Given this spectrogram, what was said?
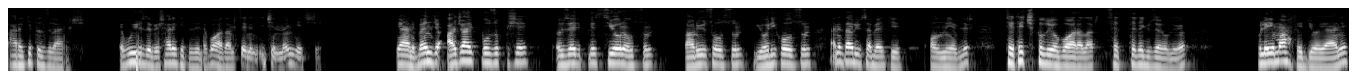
hareket hızı vermiş. E bu %5 hareket hızıyla bu adam senin içinden geçecek. Yani bence acayip bozuk bir şey. Özellikle Sion olsun, Darius olsun, Yorick olsun. Hani Darius'a belki olmayabilir. Sete çıkılıyor bu aralar. Sette de güzel oluyor. Kuleyi mahvediyor yani.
